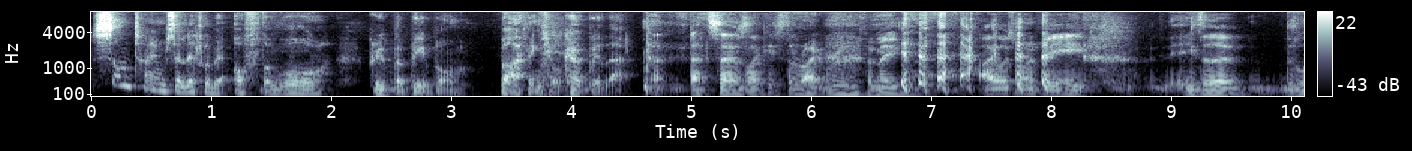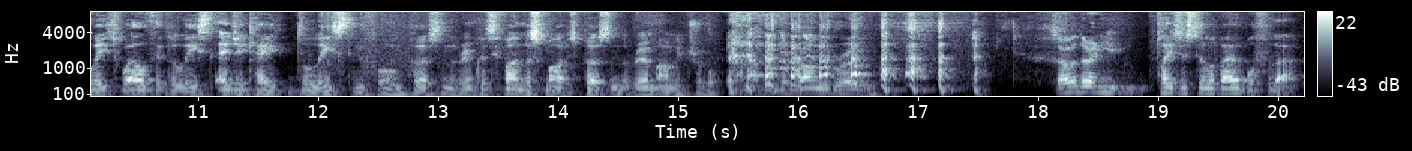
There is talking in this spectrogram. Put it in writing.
sometimes a little bit off the wall group of people. But I think you'll cope with that. That, that sounds like it's the right room for me. I always want to be either the least wealthy, the least educated, the least informed person in the room. Because if I'm the smartest person in the room, I'm in trouble. And I'm in the wrong room. So, are there any places still available for that?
